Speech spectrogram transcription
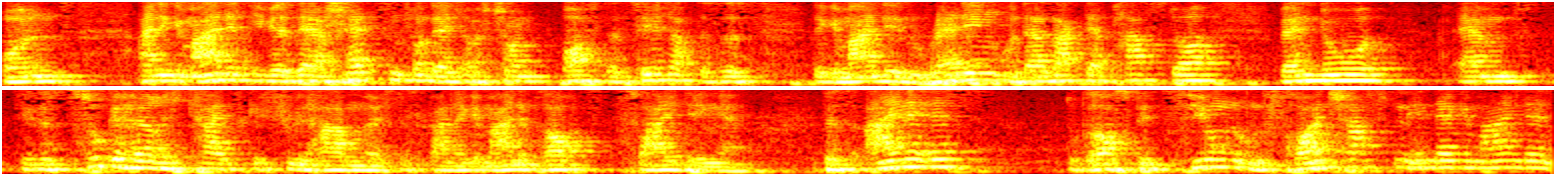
Und eine Gemeinde, die wir sehr schätzen, von der ich euch schon oft erzählt habe, das ist eine Gemeinde in Reading. Und da sagt der Pastor, wenn du ähm, dieses Zugehörigkeitsgefühl haben möchtest bei einer Gemeinde, braucht es zwei Dinge. Das eine ist, du brauchst Beziehungen und Freundschaften in der Gemeinde,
